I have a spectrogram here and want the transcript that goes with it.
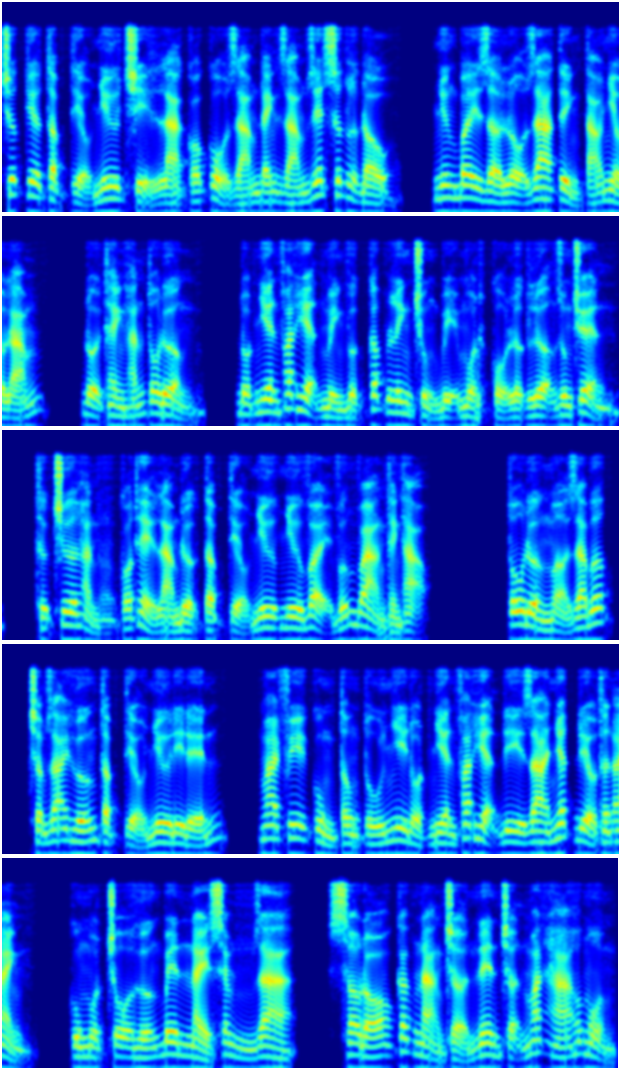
trước kia tập tiểu như chỉ là có cổ dám đánh dám giết sức lực đầu, nhưng bây giờ lộ ra tỉnh táo nhiều lắm, đổi thành hắn tô đường, đột nhiên phát hiện mình vực cấp linh chuẩn bị một cổ lực lượng dung chuyển, thực chưa hẳn có thể làm được tập tiểu như như vậy vững vàng thành thạo. Tô đường mở ra bước chậm rãi hướng tập tiểu như đi đến, mai phi cùng tông tú nhi đột nhiên phát hiện đi ra nhất điều thân ảnh, cùng một chỗ hướng bên này xem ra, sau đó các nàng trở nên trợn mắt há hốc mồm.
